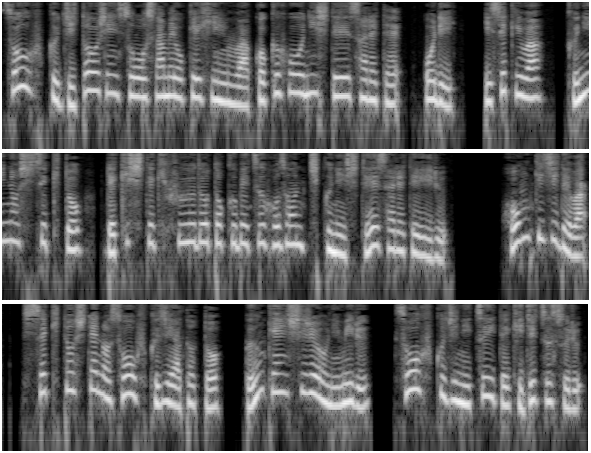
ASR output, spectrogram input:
総福寺等真相納め桶品は国宝に指定されており、遺跡は国の史跡と歴史的風土特別保存地区に指定されている。本記事では史跡としての総福寺跡と文献資料に見る総福寺について記述する。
